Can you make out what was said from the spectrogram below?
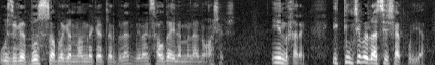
o'ziga do'st hisoblagan mamlakatlar bilan demak savdo aylanmalarini oshirish. Endi qarang. Ikkinchi bir rossiya shart qo'yyapti.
